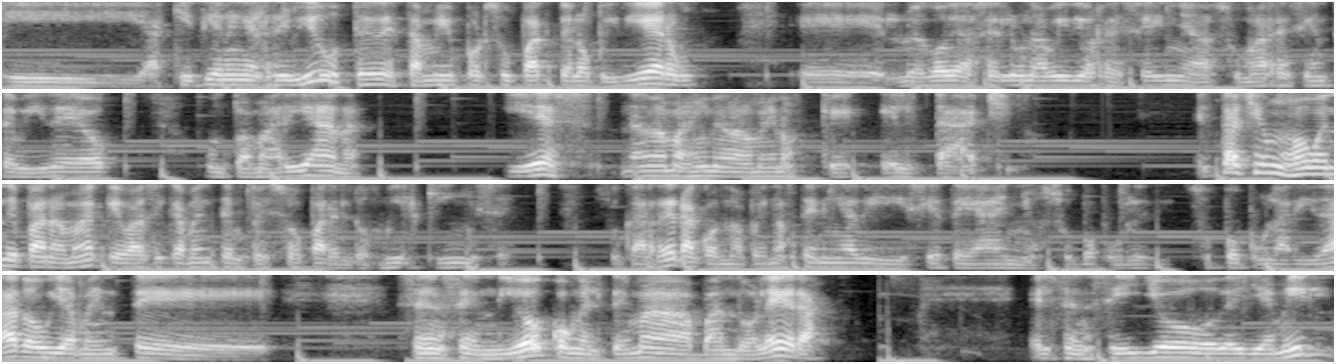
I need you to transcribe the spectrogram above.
Y aquí tienen el review, ustedes también por su parte lo pidieron, eh, luego de hacerle una video reseña a su más reciente video junto a Mariana, y es nada más y nada menos que el Tachi. El Tachi es un joven de Panamá que básicamente empezó para el 2015 su carrera cuando apenas tenía 17 años. Su, popularidad obviamente se encendió con el tema bandolera. El sencillo de Yemil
